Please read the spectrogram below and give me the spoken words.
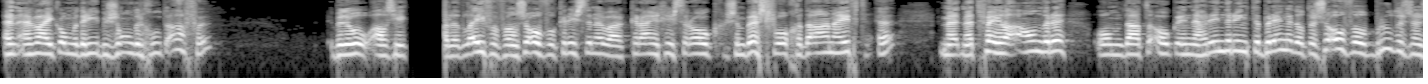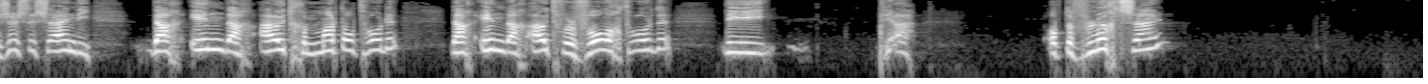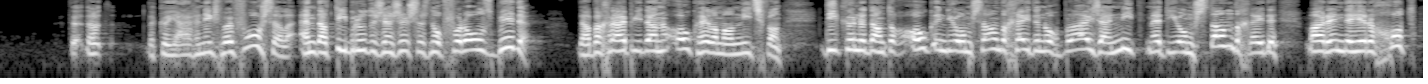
En, en wij komen er hier bijzonder goed af. Hè? Ik bedoel, als je het leven van zoveel christenen, waar Krijn gisteren ook zijn best voor gedaan heeft, hè, met, met vele anderen, om dat ook in herinnering te brengen, dat er zoveel broeders en zusters zijn die dag in, dag uit gemarteld worden, dag in dag uit vervolgd worden, die ja, op de vlucht zijn. Dat, daar kun je eigenlijk niks bij voorstellen. En dat die broeders en zusters nog voor ons bidden. Daar begrijp je dan ook helemaal niets van. Die kunnen dan toch ook in die omstandigheden nog blij zijn. Niet met die omstandigheden, maar in de Heere God.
